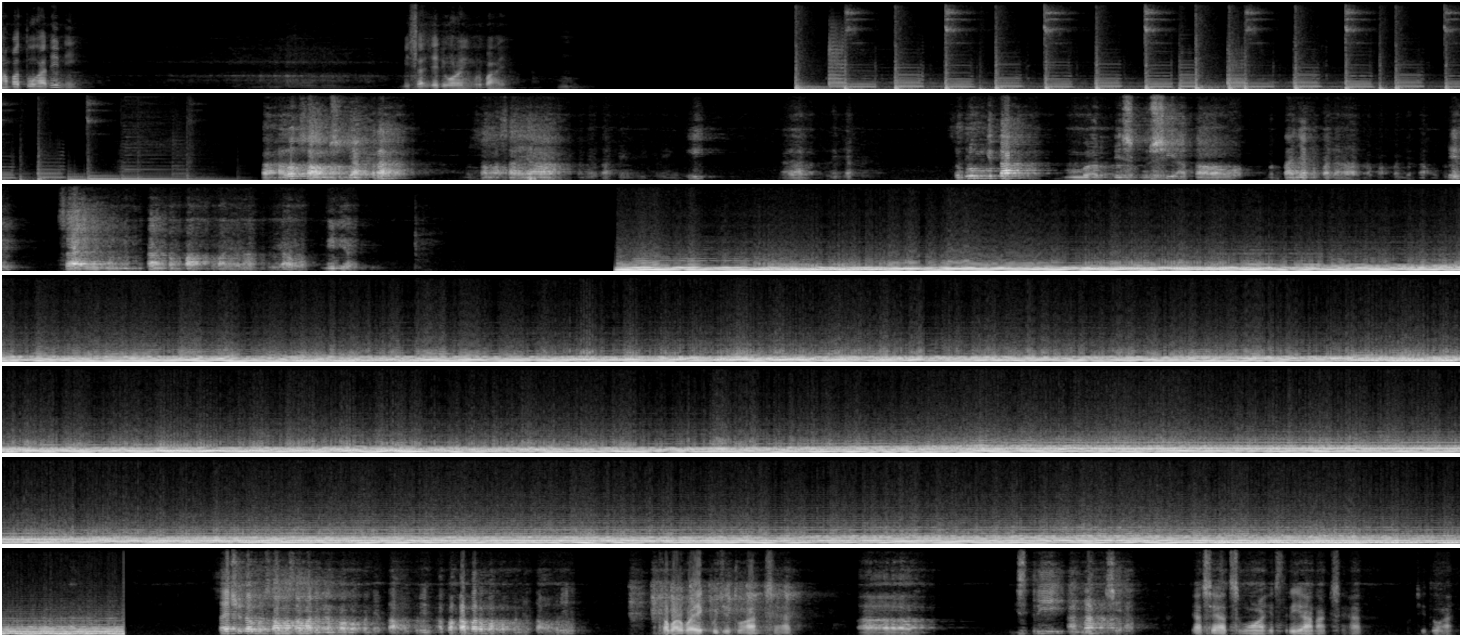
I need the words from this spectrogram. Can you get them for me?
hamba Tuhan ini bisa jadi orang yang berbahaya. Halo, salam sejahtera bersama saya Pendeta Henry Frengki dalam gereja. Sebelum kita berdiskusi atau bertanya kepada Bapak Pendeta Obrin, saya ingin menunjukkan tempat pelayanan beliau. Ini dia. Istri, anak sehat. Puji Tuhan.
